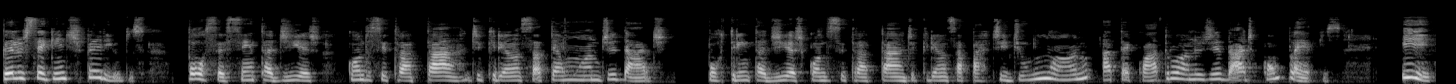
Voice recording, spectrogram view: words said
pelos seguintes períodos: por 60 dias, quando se tratar de criança até um ano de idade, por 30 dias, quando se tratar de criança a partir de um ano até quatro anos de idade completos, e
